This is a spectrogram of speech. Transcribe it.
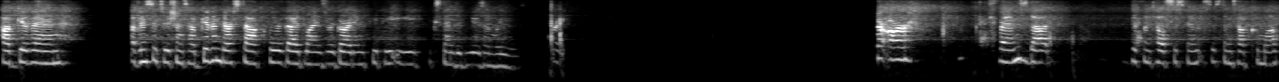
have given, of institutions have given their staff clear guidelines regarding PPE extended use and reuse. Great. There are trends that different health system, systems have come up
